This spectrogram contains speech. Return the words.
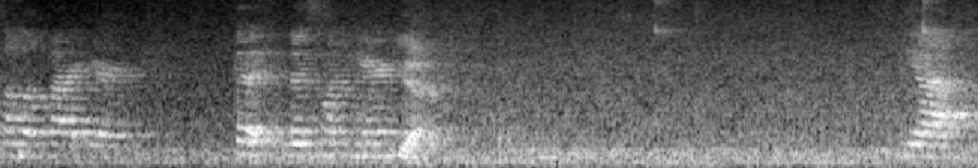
Tell apart here. The, this one here. Yeah. Yeah.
